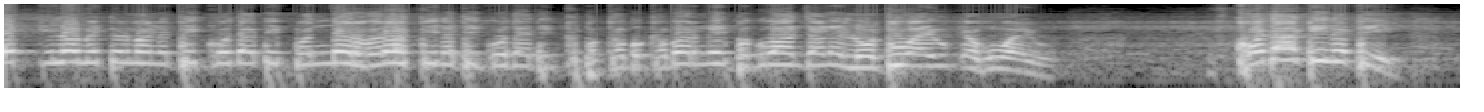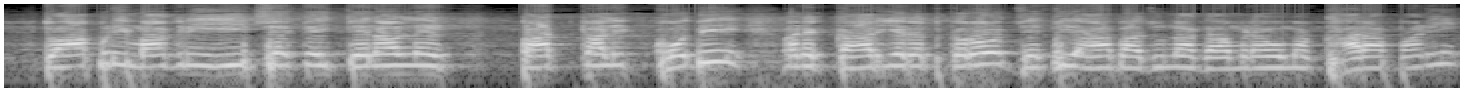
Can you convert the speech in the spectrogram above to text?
એક કિલોમીટરમાં નથી ખોદાતી, પંદર વર્ષથી નથી ખોદાતી. ખબર નહીં, ભગવાન જાણે લોઢું આવ્યું કે હું આવ્યું. ખોદાતી નથી. તો આપણી માગણી એ છે કે કેનાલને તાત્કાલિક ખોદી અને કાર્યરત કરો, જેથી આ બાજુના ગામડાઓમાં ખારા પાણી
